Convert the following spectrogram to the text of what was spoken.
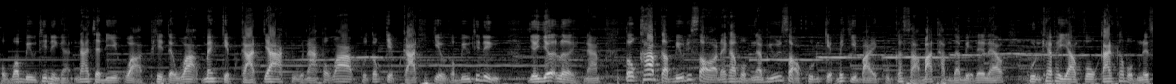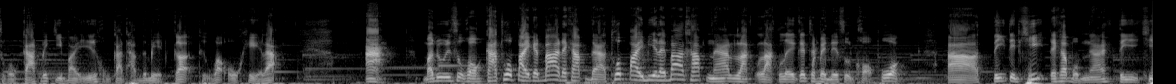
ผมว่าบิวที่หนึ่งอะน่าจะดีกว่าเพียงแต่ว่าแม่งเก็บการ์ดยากอยู่นะ เพราะว่าคุณต้องเก็บการ์ดที่เกี่ยวกับบิวที่หนึ่งเยอะๆเลยนะตรงข้ามกับบิวที่สองนะครับผมนะบิวที่สองคุณเก็บไม่กี่ใบคุณก็สามารถทำดาเมจได้แล้ว คุณแค่พยายามโฟกัสครับผมในส่วนของการ์ดไม่กี่ใบในเรื่องของการทำดาเมจก็ถือว่าโอเคละอะ มาดูในส่วนของการทั่วไปกันบ้างนะครับนะทั่วไปมีอะไรบ้างครับนะหลักๆ เลยก็จะเป็นในส่วนของพวกตีติดคินะครับผมนะตีคิ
